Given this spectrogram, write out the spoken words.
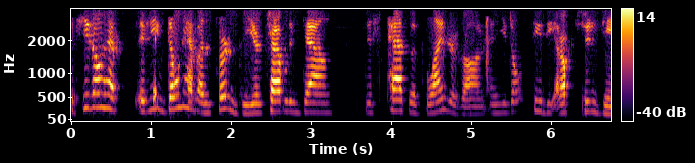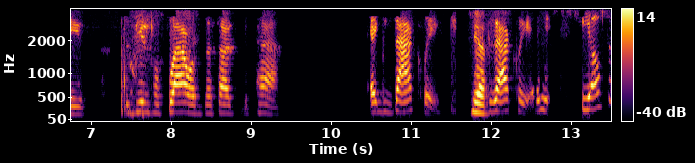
If you don't have if you don't have uncertainty, you're traveling down this path with blinders on, and you don't see the opportunities, the beautiful flowers on the sides of the path. Exactly. Yes. Exactly. And he, he also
